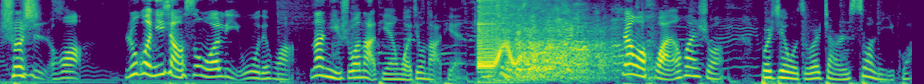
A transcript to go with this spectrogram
说实话，如果你想送我礼物的话，那你说哪天我就哪天。让我缓缓说。波姐，我昨儿找人算了一卦，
